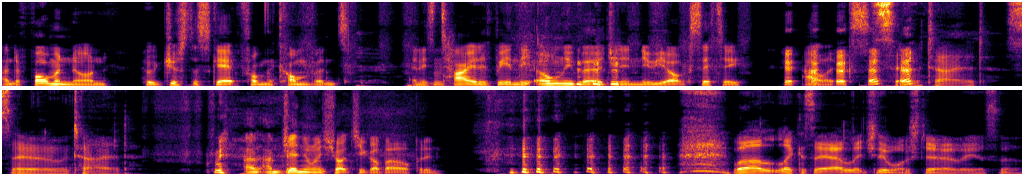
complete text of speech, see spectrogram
and a former nun who just escaped from the convent and is tired of being the only virgin in New York City, Alex. so tired. So tired. I'm, I'm genuinely shocked you got that opening. well, like I say, I literally watched it earlier, so.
